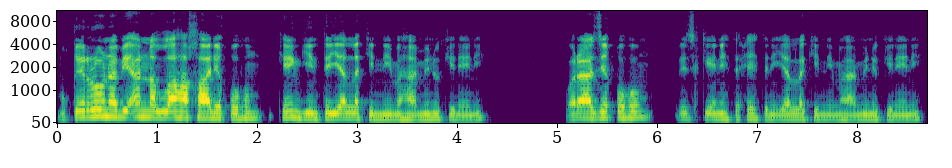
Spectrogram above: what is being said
مقرون بأن الله خالقهم. كين جنت يلا كني مهامنو كنيني ورازقهم رزقيني تحيتني يلا كني ومدبر أمورهم مها منو كنيني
